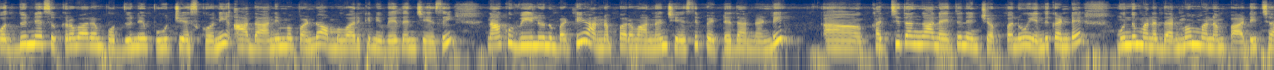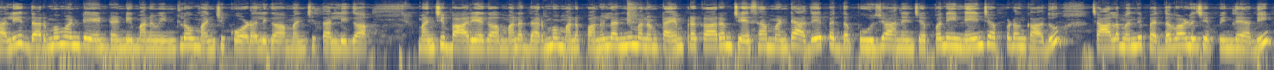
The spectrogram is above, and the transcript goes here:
పొద్దున్నే శుక్రవారం పొద్దున్నే పూజ చేసుకొని ఆ దానిమ్మ పండు అమ్మవారికి నివేదన చేసి నాకు వీలును బట్టి అన్నపరమాన్నం చేసి పెట్టేదాన్నండి. ఖచ్చితంగానైతే నేను చెప్పను. ఎందుకంటే ముందు మన ధర్మం మనం పాటించాలి. ధర్మం అంటే ఏంటండి? మనం ఇంట్లో మంచి కోడలిగా మంచి తల్లిగా మంచి భార్యగా మన ధర్మం మన పనులన్నీ మనం టైం ప్రకారం చేశామంటే అదే పెద్ద పూజ అని చెప్పని నేను చెప్పడం కాదు. చాలామంది పెద్దవాళ్ళు చెప్పిందే అది.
